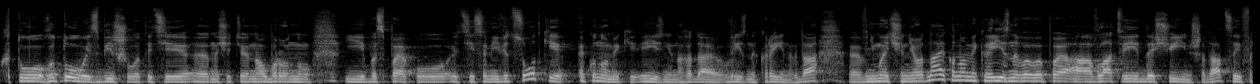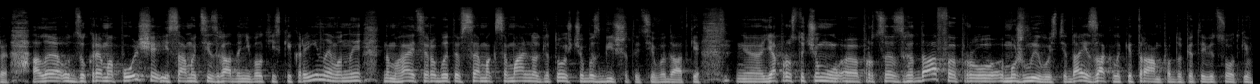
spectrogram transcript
хто готовий збільшувати ці е, значить, на оборону і безпеку ці самі відсотки, економіки різні, нагадаю, в різних країнах. Да? Е, В Німеччині одна економіка, різне ВВП, а в Латвії дещо інша да, цифри. Але, от, зокрема, Польща і саме ці згадані Балтійські країни, вони намагаються робити все максимально для того, щоб збільшити ці видатки. Е, Я просто чому про це згадав, про можливості да, і заклики Трампа до 5%.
